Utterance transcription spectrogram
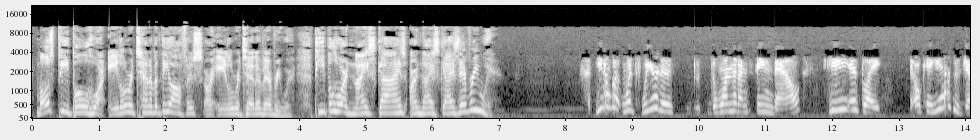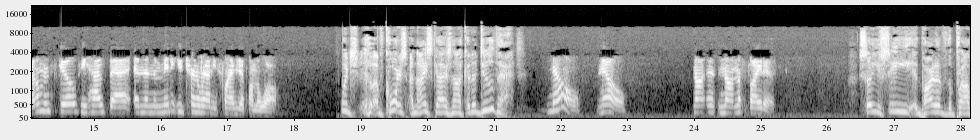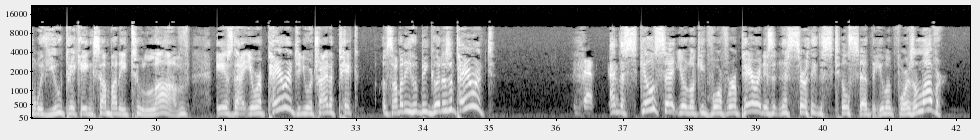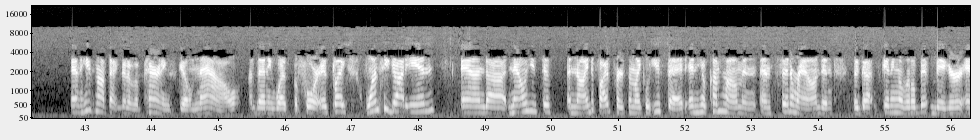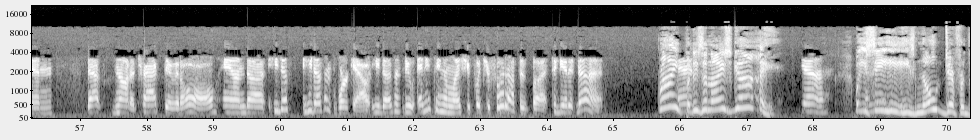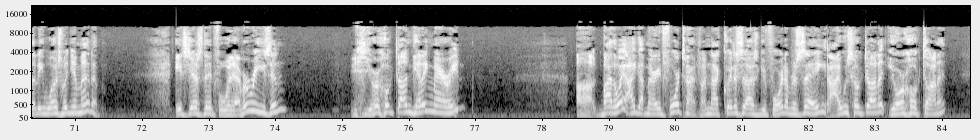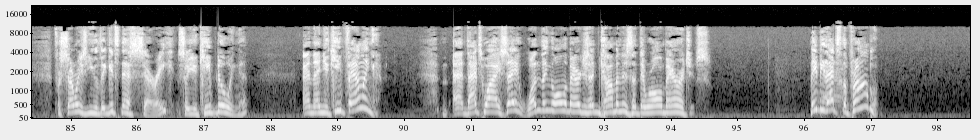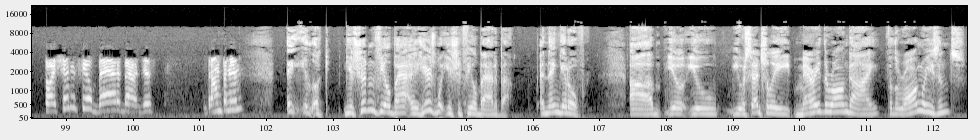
Most people who are anal retentive at the office are anal retentive everywhere. People who are nice guys are nice guys everywhere. You know what? What's weird is the one that I'm seeing now. He is like, okay, he has his gentleman skills. He has that, and then the minute you turn around, he slams you up on the wall. Which, of course, a nice guy's not going to do that. No, no, not not in the slightest. So you see, part of the problem with you picking somebody to love is that you're a parent and you were trying to pick somebody who'd be good as a parent. That And the skill set you're looking for for a parent isn't necessarily the skill set that you look for as a lover. and he's not that good of a parenting skill now than he was before. It's like once he got in, and uh, now he's just a nine to five person, like what you said, and he'll come home and and sit around, and the gut's getting a little bit bigger, and that's not attractive at all. And uh, he just he doesn't work out. He doesn't do anything unless you put your foot up his butt to get it done. Right, And- but he's a nice guy. Yeah. But you see, he, he's no different than he was when you met him. It's just that for whatever reason, you're hooked on getting married. Uh, by the way, I got married four times. I'm not criticizing you for it. I'm just saying I was hooked on it. You're hooked on it. For some reason, you think it's necessary, so you keep doing it. And then you keep failing it. And that's why I say one thing all the marriages had in common is that they were all marriages. Maybe that's the problem. So I shouldn't feel bad about just dumping him. Hey, look, you shouldn't feel bad. Here's what you should feel bad about, and then get over it. Um, you you you essentially married the wrong guy for the wrong reasons,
